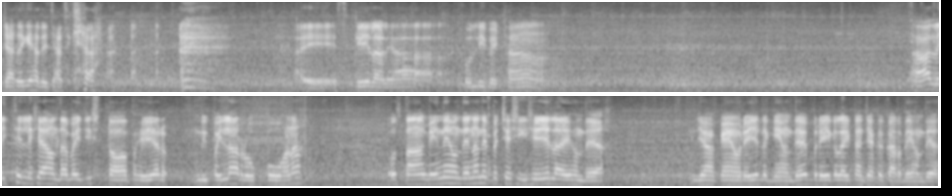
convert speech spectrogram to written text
ਜੱਜ ਗਿਆ ਤੇ ਜੱਜ ਗਿਆ। ਆਏ ਸਕੇਲ ਵਾਲਿਆ, ਖੋਲੀ ਬੈਠਾ। ਆ ਇੱਥੇ ਲਿਖਿਆ ਹੁੰਦਾ ਬਾਈ ਜੀ ਸਟਾਪ ਹੇਅਰ ਵੀ ਪਹਿਲਾਂ ਰੋਕੋ, ਹਨਾ। ਉਹ ਤਾਂ ਕਹਿੰਦੇ ਹੁੰਦੇ, ਇਹਨਾਂ ਦੇ ਪਿੱਛੇ ਸ਼ੀਸ਼ੇ ਜੇ ਲਾਏ ਹੁੰਦੇ ਆ। ਜਾਂ ਕੈਮਰੇ ਜੇ ਲੱਗੇ ਹੁੰਦੇ ਆ ਬ੍ਰੇਕ ਲਾਈਟਾਂ ਚੈੱਕ ਕਰਦੇ ਹੁੰਦੇ ਆ।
